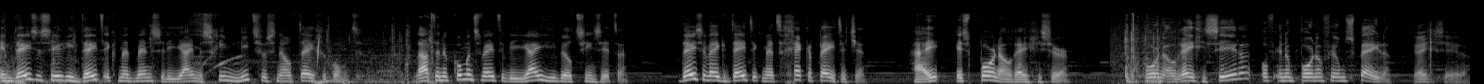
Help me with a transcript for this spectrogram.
In deze serie date ik met mensen die jij misschien niet zo snel tegenkomt. Laat in de comments weten wie jij hier wilt zien zitten. Deze week date ik met Gekke Petertje. Hij is pornoregisseur. Porno regisseren of in een pornofilm spelen? Regisseren.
